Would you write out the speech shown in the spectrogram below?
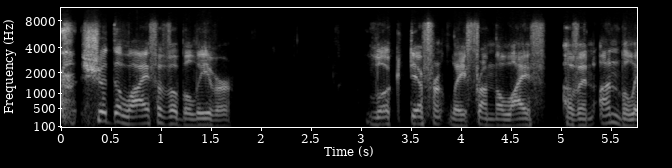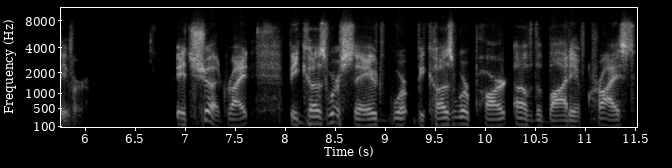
should the life of a believer look differently from the life of an unbeliever? It should, right? Because we're saved, we're, because we're part of the body of Christ,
